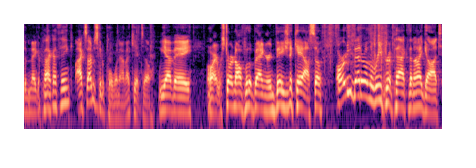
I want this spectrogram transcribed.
the mega pack, I think. Actually, I'm just going to pull one out. I can't tell. We have a all right, we're starting off with a banger, Invasion of Chaos. So already better on the reprint pack than I got,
